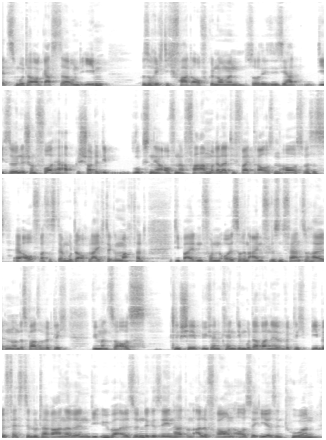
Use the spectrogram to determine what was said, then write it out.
Eds Mutter Augusta und ihm so richtig Fahrt aufgenommen. So, sie, sie hat die Söhne schon vorher abgeschottet, die wuchsen ja auf einer Farm relativ weit draußen aus, was es äh, auf, was es der Mutter auch leichter gemacht hat, die beiden von äußeren Einflüssen fernzuhalten. Und es war so wirklich, wie man es so aus Klischeebüchern kennt, die Mutter war eine wirklich bibelfeste Lutheranerin, die überall Sünde gesehen hat und alle Frauen außer ihr sind Huren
